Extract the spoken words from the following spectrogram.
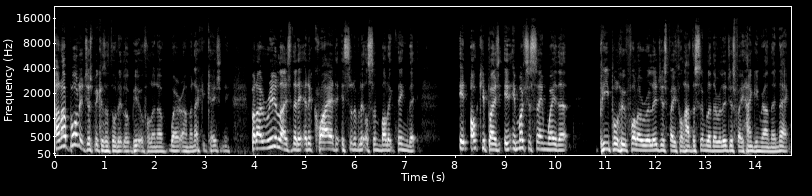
And I bought it just because I thought it looked beautiful and I wear it around my neck occasionally. But I realized that it had acquired its sort of little symbolic thing that it occupies in, in much the same way that people who follow religious faith will have the symbol of their religious faith hanging around their neck.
